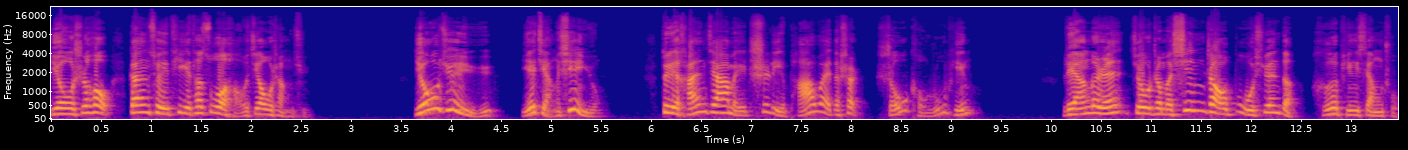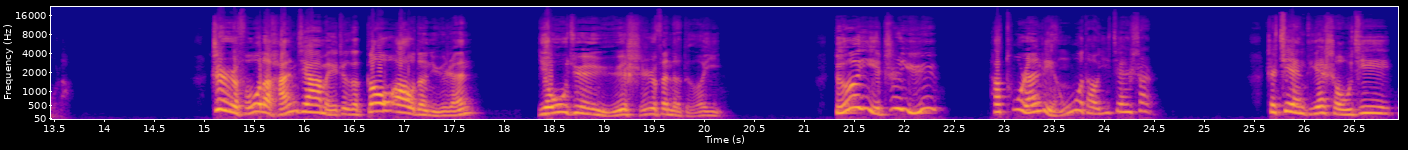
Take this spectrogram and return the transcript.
有时候干脆替他做好交上去。尤俊宇也讲信用，对韩佳美吃里扒外的事儿守口如瓶，两个人就这么心照不宣的和平相处了。制服了韩佳美这个高傲的女人，尤俊宇十分的得意。得意之余，他突然领悟到一件事儿。这间谍手机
